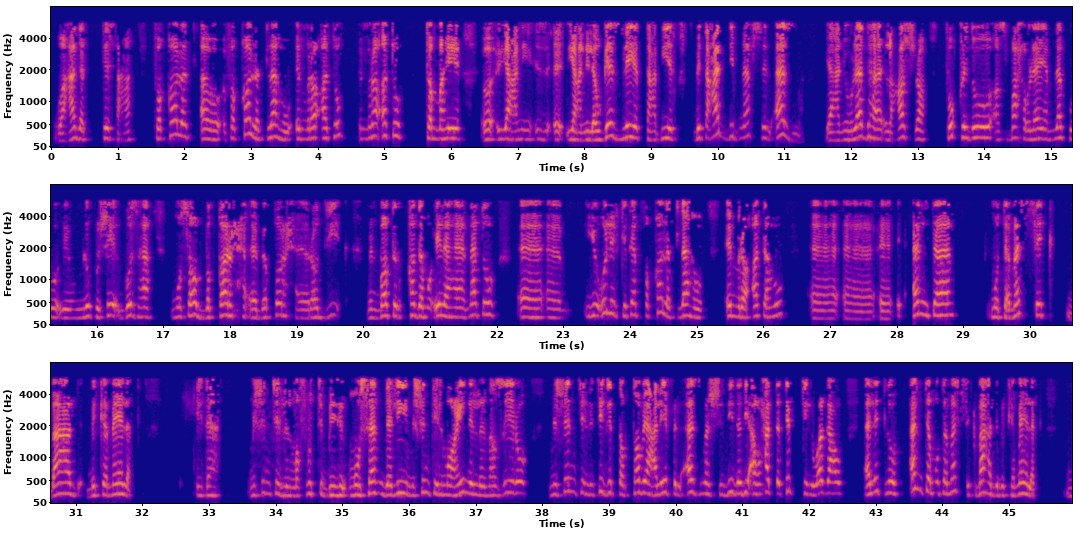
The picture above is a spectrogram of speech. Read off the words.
وعدد تسعة. فقالت أو فقالت له امرأته امرأته طب ما هي يعني يعني لو جاز لي التعبير بتعدي بنفس الأزمة. يعني ولادها العشرة فقدوا أصبحوا لا يملكوا يملكوا شيء جوزها مصاب بقرح بقرح رديء من باطن قدمه إلى هامته. يقول الكتاب فقالت له امرأته أنت متمسك بعد بكمالك. إيه ده؟ مش أنت اللي المفروض تبقي مساندة ليه؟ مش أنت المعين اللي نظيره؟ مش انت اللي تيجي تطبطبي عليه في الأزمة الشديدة دي أو حتى تبكي لوجعه. قالت له أنت متمسك بعد بكمالك.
